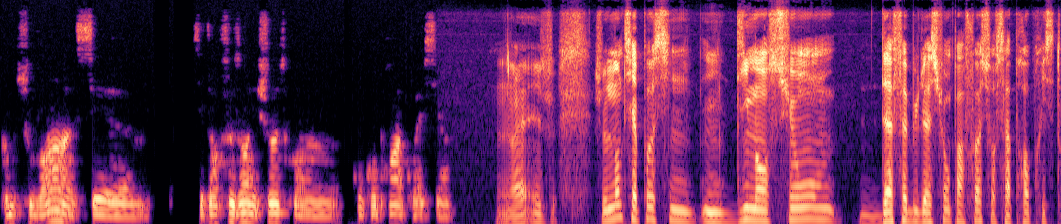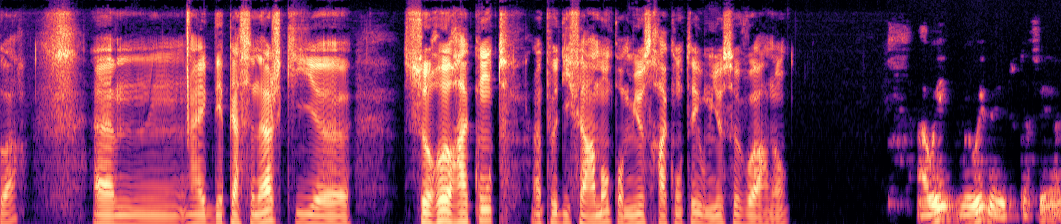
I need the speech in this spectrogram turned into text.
comme souvent, c'est en faisant les choses qu'on comprend à quoi elles servent. Ouais, je, je, me demande s'il n'y a pas aussi une, dimension d'affabulation parfois sur sa propre histoire, avec des personnages qui se re-racontent un peu différemment pour mieux se raconter ou mieux se voir, non? Ah oui, oui, oui, mais tout à fait. Ça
